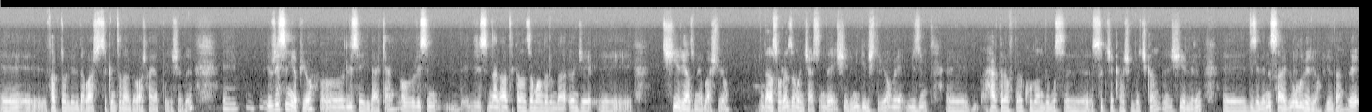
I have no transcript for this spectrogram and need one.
e, faktörleri de var, sıkıntılar da var hayatta yaşadığı. Resim yapıyor liseye giderken. O resim resimden artık kalan zamanlarında önce şiir yazmaya başlıyor. Daha sonra zaman içerisinde şiirini geliştiriyor ve bizim e, her tarafta kullandığımız e, sıkça karşımıza çıkan e, şiirlerin e, dizelerinin sahibi oluveriyor birden ve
